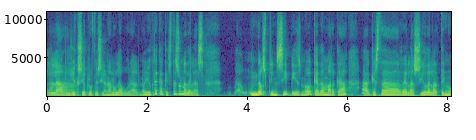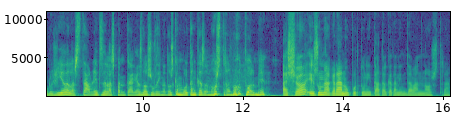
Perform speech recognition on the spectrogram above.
la projecció professional o laboral. No? Jo crec que aquesta és una de les un dels principis no? que ha de marcar aquesta relació de la tecnologia de les tablets, de les pantalles, dels ordinadors que envolten casa nostra no? actualment. Això és una gran oportunitat el que tenim davant nostra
